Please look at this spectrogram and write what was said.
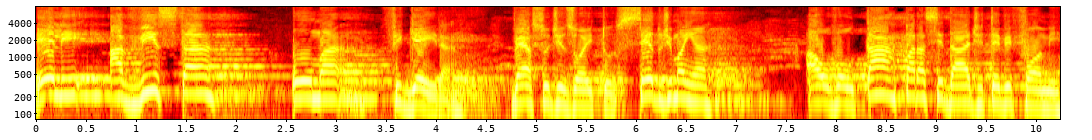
ele avista uma figueira Verso 18: Cedo de manhã, ao voltar para a cidade, teve fome,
